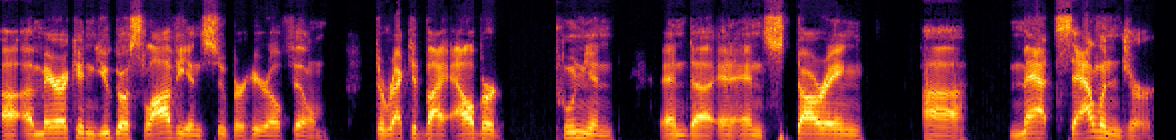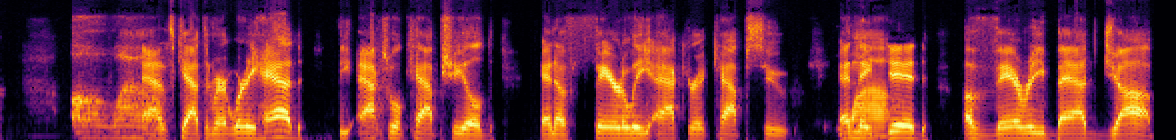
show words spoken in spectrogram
uh, American Yugoslavian superhero film directed by Albert Pyun and uh, and, and, starring uh, Matt Salinger. Oh wow! As Captain America, where he had the actual cap shield and a fairly accurate cap suit, and wow. they did a very bad job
